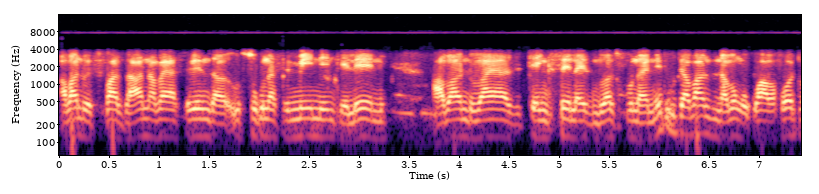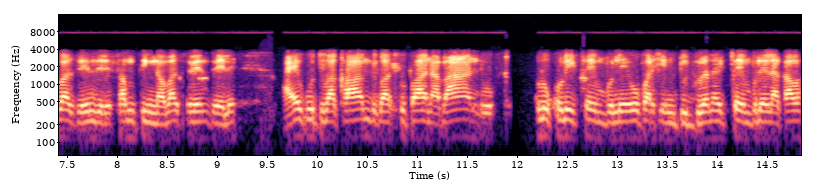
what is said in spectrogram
abantu besifazana bayasebenza usuku nasemini endleleni abantu bayazithengisela izinto bazifunayo nethi ukuthi abantu nabo ngokwabo futhi bazenzele something nabo bazisebenzele hayi ukuthi bakhambe bahluphana nabantu khulukhulu icembu le-operation dudulana icembu lelaka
